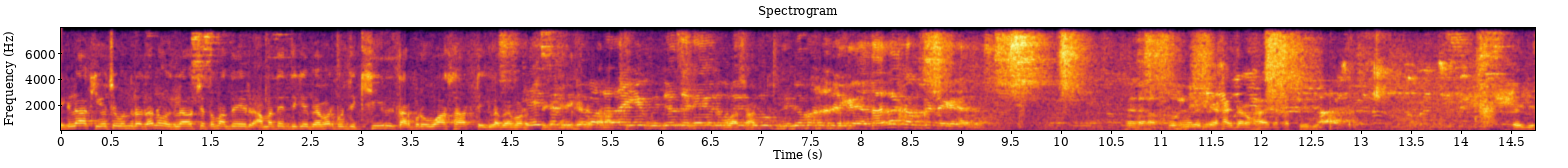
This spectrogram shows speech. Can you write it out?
এগুলা কি হচ্ছে বন্ধুরা জানো? এগুলা হচ্ছে তোমাদের আমাদের দিকে ব্যবহার করছে খিল তারপরে হাট এগুলা ব্যবহার হচ্ছে এখানে দেখাই দাঁড়ো হ্যাঁ দেখাচ্ছি। এই যে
